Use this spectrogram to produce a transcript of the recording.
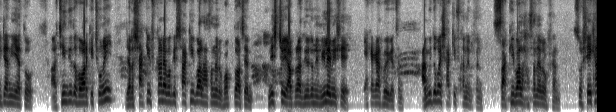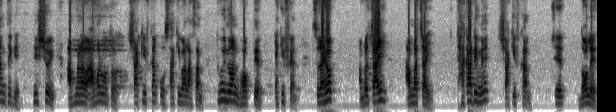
এটা নিয়ে এত চিন্তিত হওয়ার কিছু নেই। যারা সাকিব খান এবং সাকিব আল হাসানের ভক্ত আছেন, নিশ্চয়ই আপনারা দুজনে মিলেমিশে একাকার হয়ে গেছেন। আমি তো ভাই সাকিব খানের ফ্যান সাকিব আল হাসানেরও ফ্যান সো সেইখান থেকে নিশ্চয়ই আপনারা আমার মতো সাকিব খান ও Shakib Al Hasan two in one ভক্তের একই ফ্যান সো যাই হোক, আমরা চাই আমরা চাই ঢাকা টিমে সাকিব খান সে দলের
